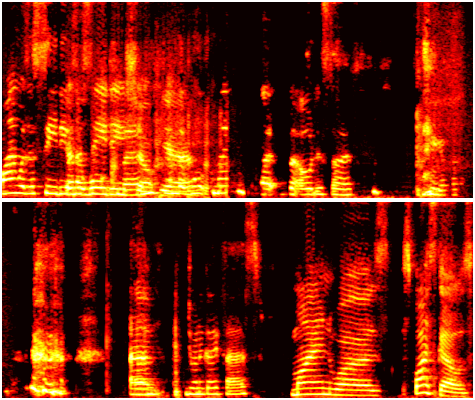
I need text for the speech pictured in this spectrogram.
Mine was a CD on a, a CD Walkman, shop, yeah. the Walkman, the oldest I've. um, um, do you want to go first? Mine was Spice Girls.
